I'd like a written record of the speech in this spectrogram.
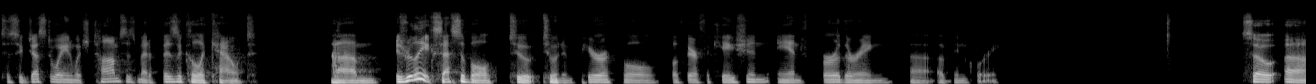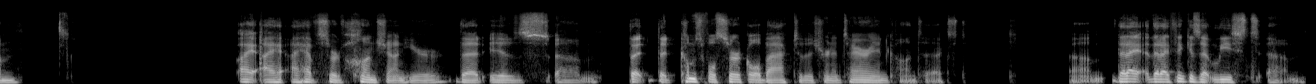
to suggest a way in which thomas's metaphysical account um, is really accessible to to an empirical both verification and furthering uh, of inquiry. So um, I, I, I have sort of hunch on here that is um, that that comes full circle back to the Trinitarian context. Um, that I that I think is at least um,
